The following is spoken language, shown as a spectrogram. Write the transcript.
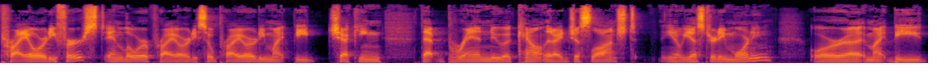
priority first and lower priority. So, priority might be checking that brand new account that I just launched you know yesterday morning or uh, it might be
